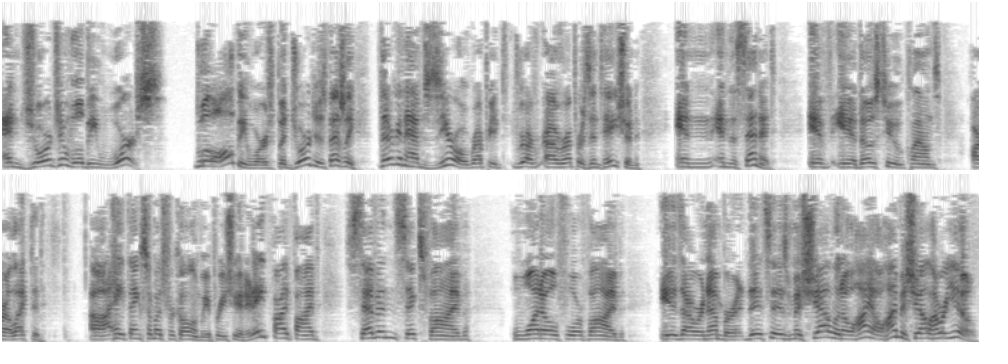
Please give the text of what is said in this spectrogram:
And Georgia will be worse. We'll all be worse, but Georgia especially, they're going to have zero rep- uh, representation in, in the Senate if, if those two clowns are elected. Uh, hey, thanks so much for calling. We appreciate it. 855-765-1045 is our number. This is Michelle in Ohio. Hi, Michelle. How are you?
